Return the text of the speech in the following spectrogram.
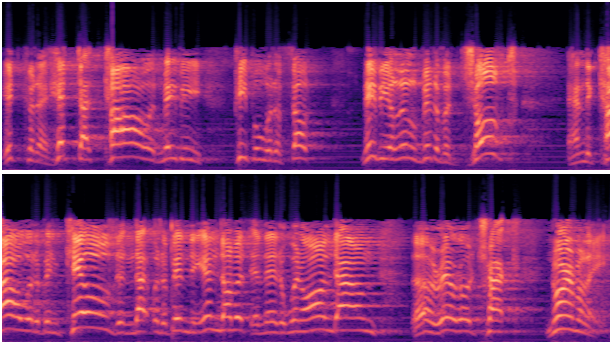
it could have hit that cow, and maybe people would have felt maybe a little bit of a jolt, and the cow would have been killed, and that would have been the end of it, and it went on down the railroad track normally.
